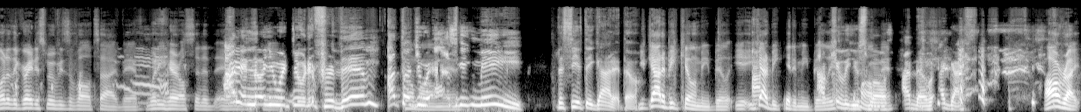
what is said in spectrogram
One of the greatest movies of all time, man. Woody Harrelson. And, and I didn't know you were doing it for them. I thought Come you were on, asking man. me. Let's see if they got it though. You got to be killing me, Billy. You, you got to be kidding me, Billy. I'm killing you, Smalls. I know. I got it. all right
